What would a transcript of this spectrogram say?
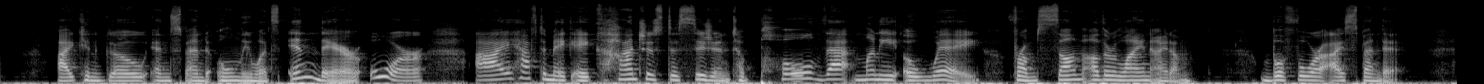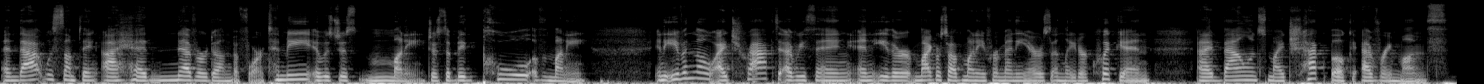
I can go and spend only what's in there, or I have to make a conscious decision to pull that money away from some other line item before I spend it. And that was something I had never done before. To me, it was just money, just a big pool of money. And even though I tracked everything in either Microsoft Money for many years and later Quicken, and I balanced my checkbook every month,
